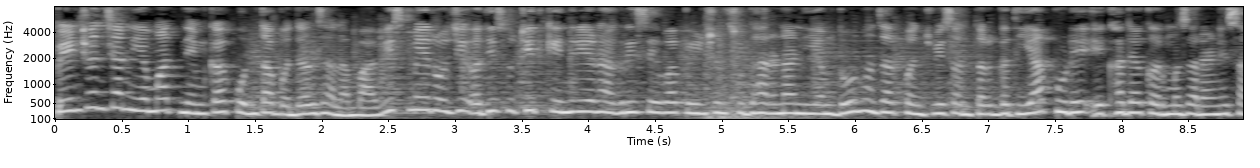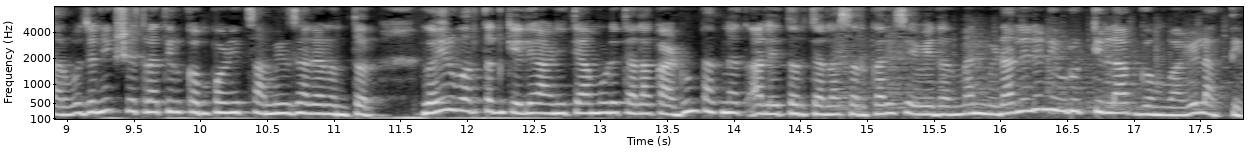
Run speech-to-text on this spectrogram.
पेन्शनच्या नियमात नेमका कोणता बदल झाला? बावीस मे रोजी अधिसूचित केंद्रीय नागरी सेवा पेन्शन सुधारणा नियम दोन हजार पंचवीस अंतर्गत यापुढे एखाद्या कर्मचाऱ्याने सार्वजनिक क्षेत्रातील कंपनीत सामील झाल्यानंतर गैरवर्तन केले आणि त्यामुळे त्याला काढून टाकण्यात आले तर त्याला सरकारी सेवेदरम्यान मिळालेले निवृत्ती लाभ गमवावे लागतील.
